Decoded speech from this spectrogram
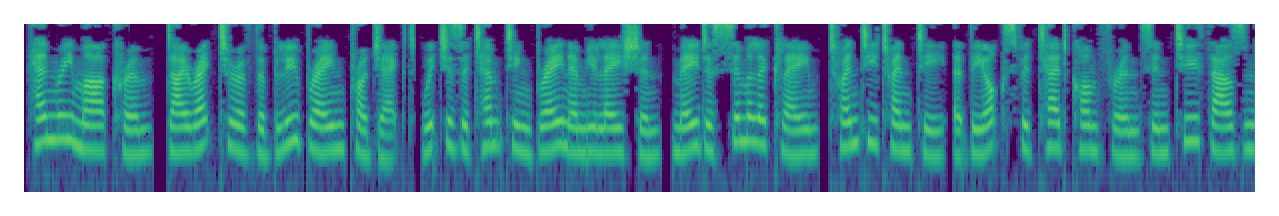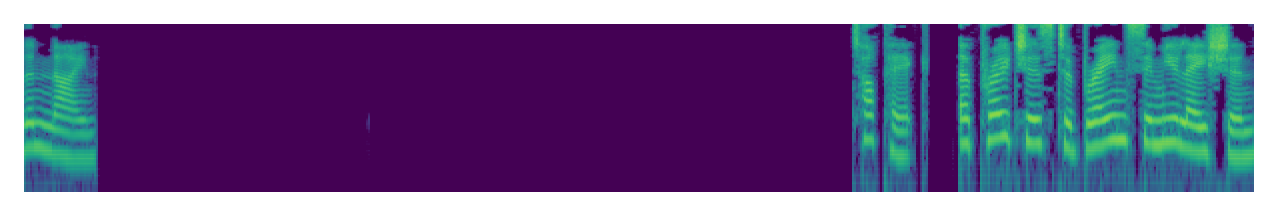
Henry Markram, director of the Blue Brain Project which is attempting brain emulation, made a similar claim 2020 at the Oxford TED conference in 2009. Topic: Approaches to brain simulation.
